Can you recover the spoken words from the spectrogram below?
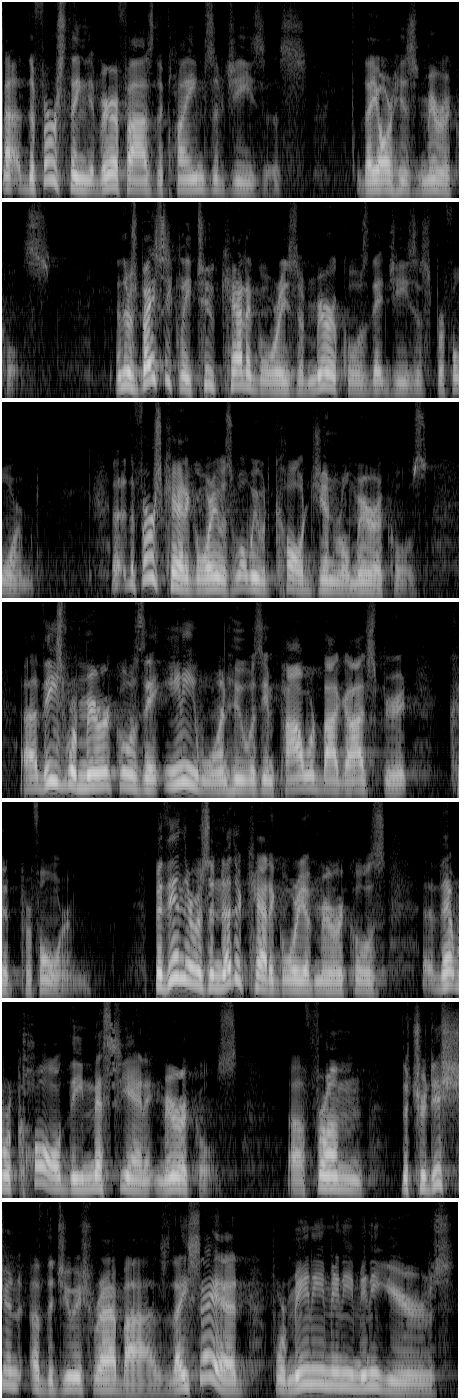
Uh, the first thing that verifies the claims of Jesus, they are his miracles. And there's basically two categories of miracles that Jesus performed. Uh, the first category was what we would call general miracles. Uh, these were miracles that anyone who was empowered by God's Spirit could perform. But then there was another category of miracles uh, that were called the messianic miracles. Uh, from the tradition of the Jewish rabbis, they said for many, many, many years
